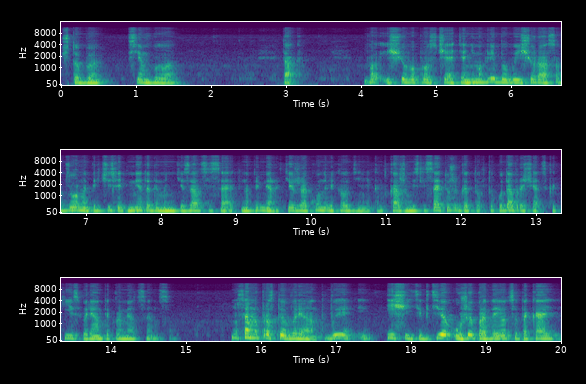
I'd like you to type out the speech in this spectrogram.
чтобы всем было. Так, еще вопрос в чате. А не могли бы вы еще раз обзорно перечислить методы монетизации сайта? Например, те же окон или холодильником. Скажем, если сайт уже готов, то куда обращаться? Какие есть варианты, кроме AdSense? Ну, самый простой вариант. Вы ищете, где уже продается такая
